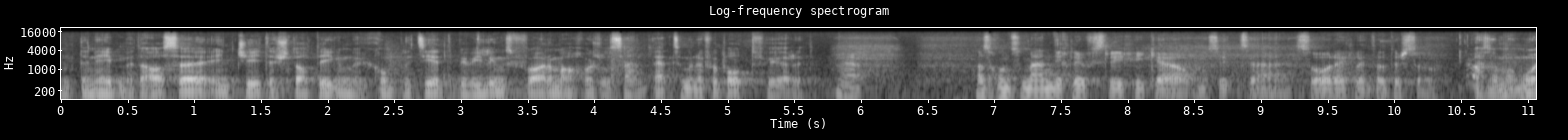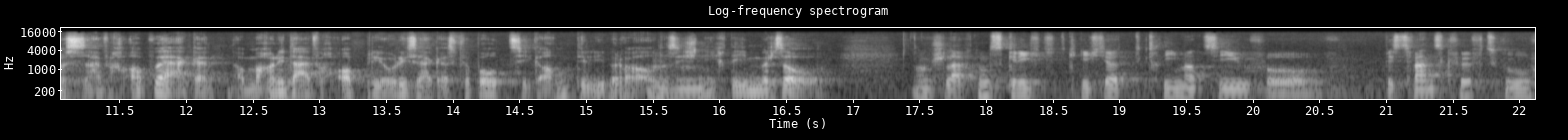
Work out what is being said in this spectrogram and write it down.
Und dann hätte man das äh, entschieden, statt irgendein kompliziertes Bewilligungsverfahren machen, das schlussendlich zu einem Verbot führt. Ja. Also kommt es am Ende ein aufs Gleiche gehen, ob man es jetzt äh, so regelt oder so? Also man muss es einfach abwägen. Aber man kann nicht einfach a priori sagen, das Verbot sei antiliberal. Das mhm. ist nicht immer so. Und schlecht. Und es greift, greift ja das Klimaziel von bis 2050 auf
